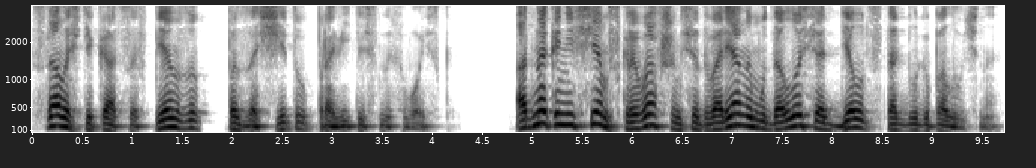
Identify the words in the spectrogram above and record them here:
стало стекаться в Пензу под защиту правительственных войск. Однако не всем скрывавшимся дворянам удалось отделаться так благополучно.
